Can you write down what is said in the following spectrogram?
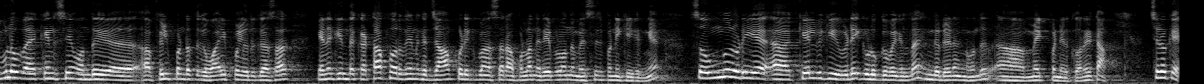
இவ்வளோ வேகன்சியை வந்து ஃபில் பண்ணுறதுக்கு வாய்ப்புகள் இருக்கா சார்? எனக்கு இந்த கட் ஆஃப் வருது எனக்கு ஜாப் கிடைக்குமா சார்? அப்படிலாம் நிறைய பேர் வந்து மெசேஜ் பண்ணி கேட்குறீங்க ஸோ உங்களுடைய கேள்விக்கு விடை கொடுக்க வகையில் தான் இந்த வீடியோ நாங்கள் வந்து மேக் பண்ணியிருக்கோம் ரைட்டா சரி ஓகே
